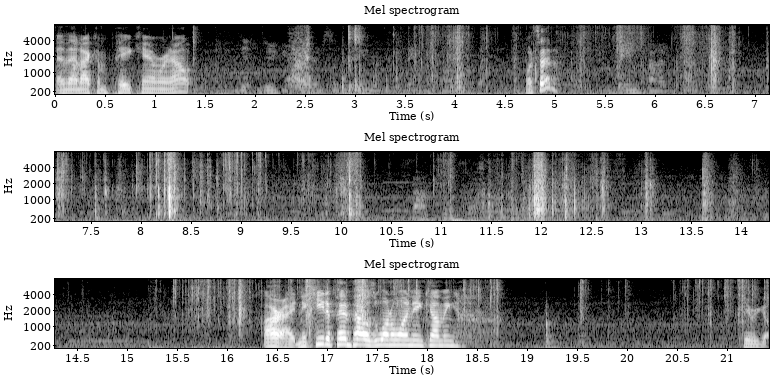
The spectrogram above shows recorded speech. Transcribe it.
and then I can pay Cameron out. Get, dude, you get him some Bane, Bane, time. What's that? Bane time. Stop. All right, Nikita Pen Pals 101 incoming. Here we go.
